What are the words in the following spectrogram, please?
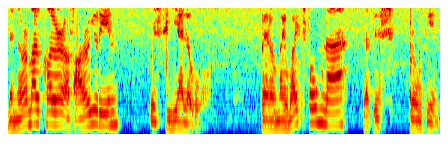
the normal color of our urine is yellow. Pero may white foam na, that is protein.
